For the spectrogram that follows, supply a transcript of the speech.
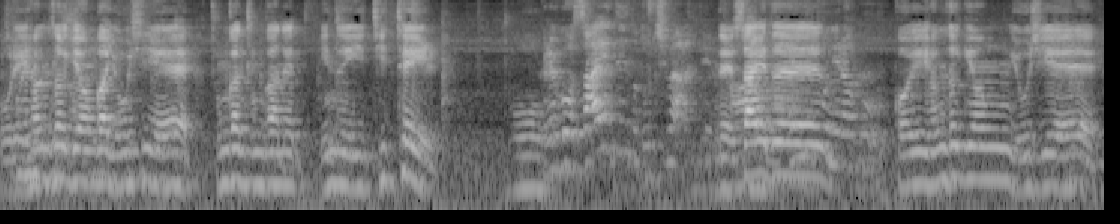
우리 현석이 형과 요시의 중간 중간에 있는 이 디테일 그리고 사이드도 놓치면 안 돼요. 네 아, 사이드 핸드폰이라고. 거의 현석이 형 요시의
